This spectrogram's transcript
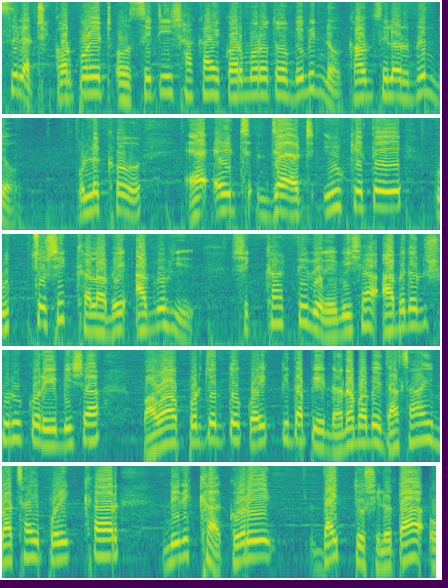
সিলেট কর্পোরেট ও সিটি শাখায় কর্মরত বিভিন্ন কাউন্সিলর বৃন্দ। উল্লেখ্য এইচ জেড ইউকেতে উচ্চশিক্ষা লাভে আগ্রহী শিক্ষার্থীদের ভিসা আবেদন শুরু করে ভিসা পাওয়া পর্যন্ত কয়েকটি ধাপে নানাভাবে যাচাই বাছাই পরীক্ষার নিরীক্ষা করে দায়িত্বশীলতা ও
